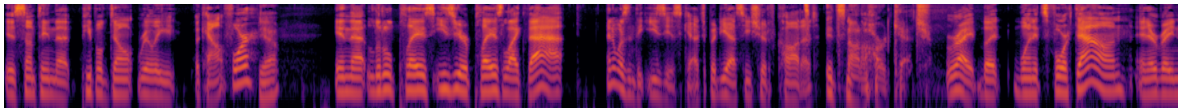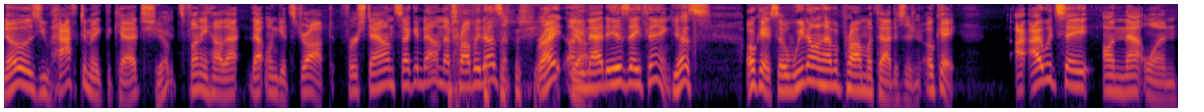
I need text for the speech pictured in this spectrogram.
is something that people don't really account for. yeah. In that little plays, easier plays like that, and it wasn't the easiest catch, but yes, he should have caught it. It's not a hard catch. Right, but when it's fourth down and everybody knows you have to make the catch, Yep. it's funny how that that one gets dropped. First down, second down, that probably doesn't. right? I Yeah. mean, that is a thing. Yes. Okay, so we don't have a problem with that decision. Okay. I, I would say on that one,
